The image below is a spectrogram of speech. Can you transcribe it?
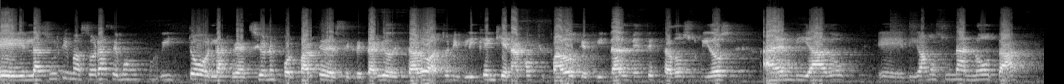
Eh, en las últimas horas hemos visto las reacciones por parte del secretario de Estado, Anthony Blinken, quien ha confirmado que finalmente Estados Unidos ha enviado, eh, digamos, una nota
